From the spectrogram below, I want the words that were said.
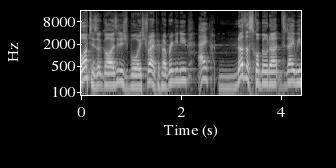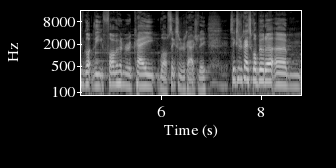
what is up, guys? It is your boy StraightUpHippo bringing you another squad builder. Today we've got the 500k, well 600k actually, 600k squad builder. Um,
